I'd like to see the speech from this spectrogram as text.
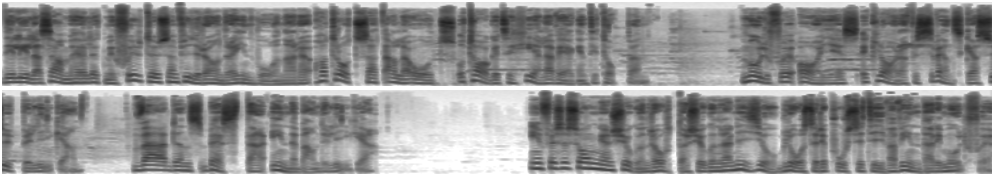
Det lilla samhället med 7400 invånare har trotsat alla odds och tagit sig hela vägen till toppen. Mullsjö AIS är klara för svenska superligan. Världens bästa innebandyliga. Inför säsongen 2008-2009 blåser det positiva vindar i Mullsjö.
